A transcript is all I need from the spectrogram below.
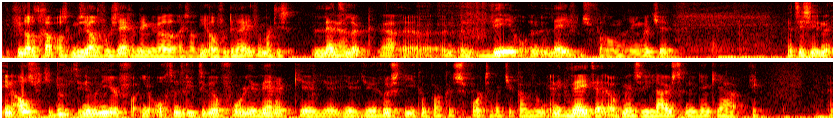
ik vind dat het grappig als ik mezelf voor zeg, en denk ik wel, is dat niet overdreven, maar het is letterlijk Ja. eh, een, een wereld, een levensverandering. Want je, het is in, in alles wat je doet, in de manier van je ochtendritueel voor je werk, je, je, je, je rust die je kan pakken, het sporten wat je kan doen. En ik weet, hè, ook mensen die luisteren, die denken, ja, ik, eh,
